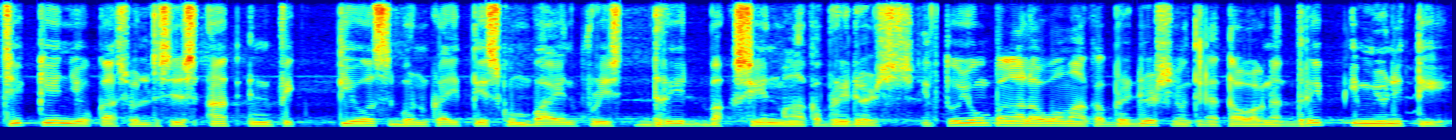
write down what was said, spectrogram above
chicken Newcastle disease at infectious bronchitis combined freeze dread vaccine mga ka-breeders. Ito yung pangalawa mga ka-breeders, yung tinatawag na drip immunity.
